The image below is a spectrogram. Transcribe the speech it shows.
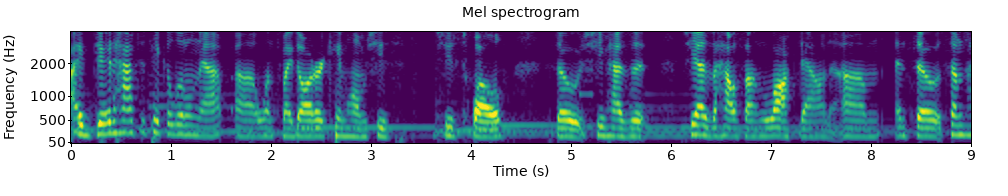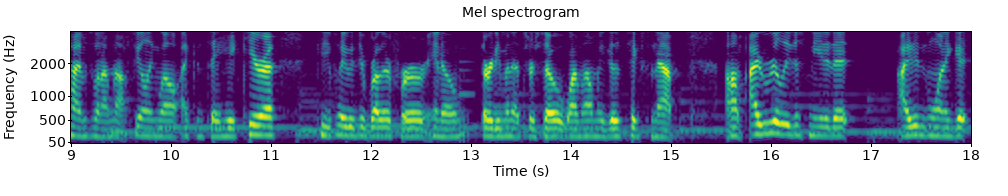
I did have to take a little nap uh, once my daughter came home. She's she's 12, so she has it. She has the house on lockdown. Um, and so sometimes when I'm not feeling well, I can say, "Hey, Kira, can you play with your brother for you know 30 minutes or so while mommy goes takes a nap?" Um, I really just needed it. I didn't want to get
